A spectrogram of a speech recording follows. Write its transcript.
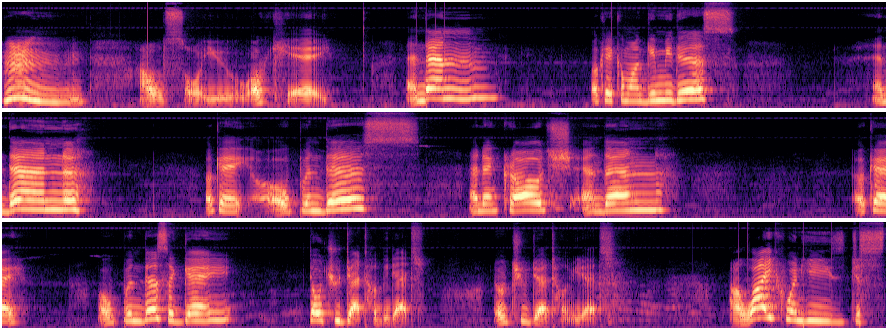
Hmm, I'll show you. Okay, and then, okay, come on, give me this. And then, okay, open this, and then crouch, and then, okay, open this again don't you dare tell me that. Don't you dare tell me that. I like when he's just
